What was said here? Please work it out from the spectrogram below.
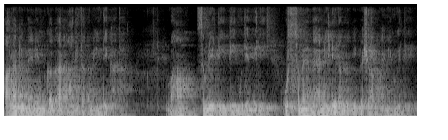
हालाँकि मैंने उनका घर आज तक नहीं देखा था। वहाँ स्मृति भी मुझे मिली। उस समय वह नीले रंग की पेशाब पहनी हुई थी।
